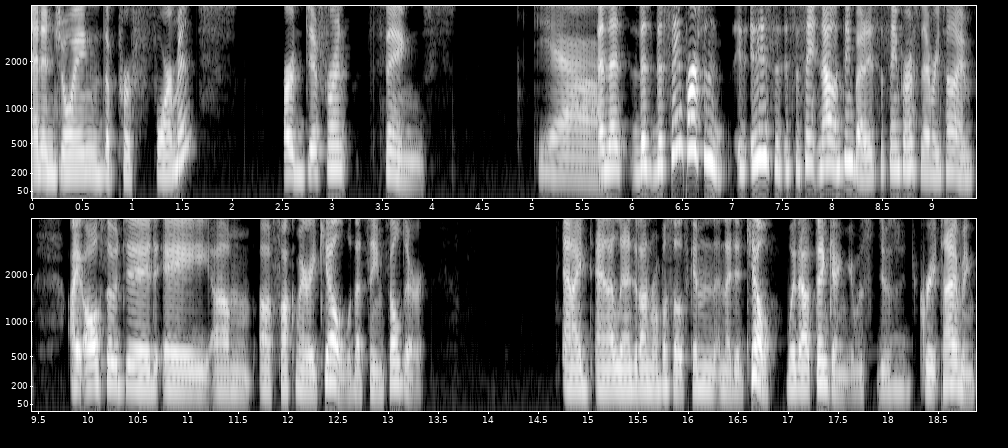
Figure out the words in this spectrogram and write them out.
and enjoying the performance are different things Yeah. and then the, the same person it is it's the same now that I think about it it's the same person every time i also did a um a fuck mary kill with that same filter and i and i landed on rumpelstiltskin and i did kill without thinking it was it was great timing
